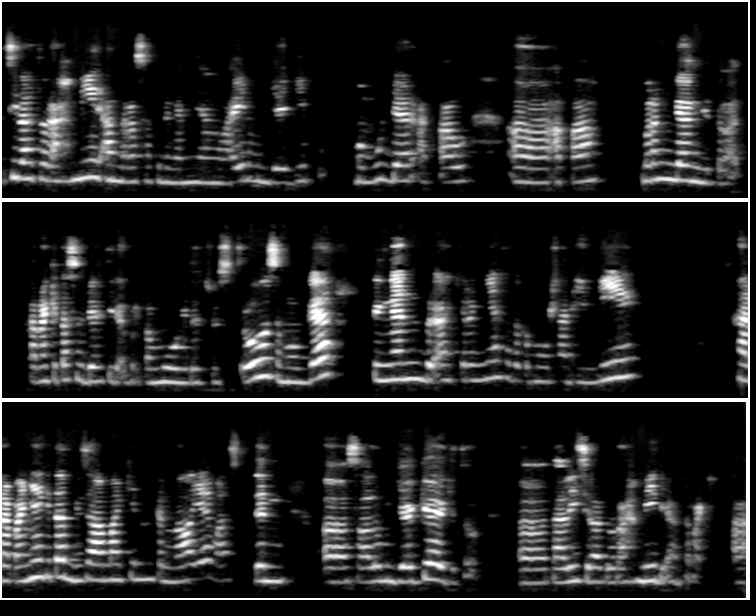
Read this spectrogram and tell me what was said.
silaturahmi antara satu dengan yang lain menjadi memudar atau uh, apa merenggang gitu karena kita sudah tidak bertemu gitu justru semoga dengan berakhirnya satu kepengurusan ini harapannya kita bisa makin kenal ya mas dan uh, selalu menjaga gitu uh, tali silaturahmi di antara kita.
